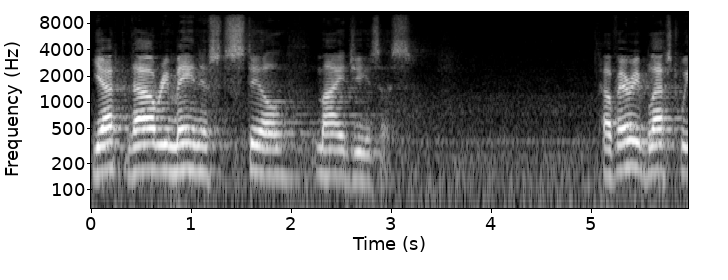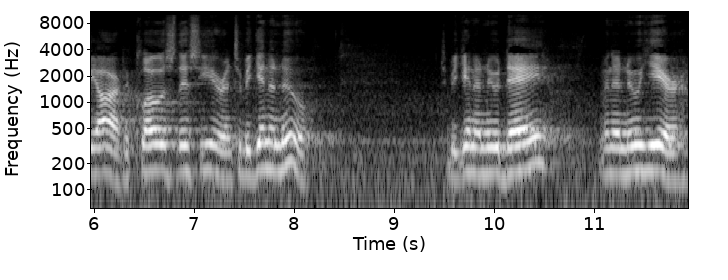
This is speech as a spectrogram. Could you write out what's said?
yet thou remainest still my Jesus. How very blessed we are to close this year and to begin anew, to begin a new day and a new year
